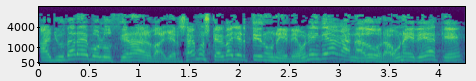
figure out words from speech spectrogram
ayudar a evolucionar al Bayern. Sabemos que el Bayern tiene una idea, una idea ganadora, una idea que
